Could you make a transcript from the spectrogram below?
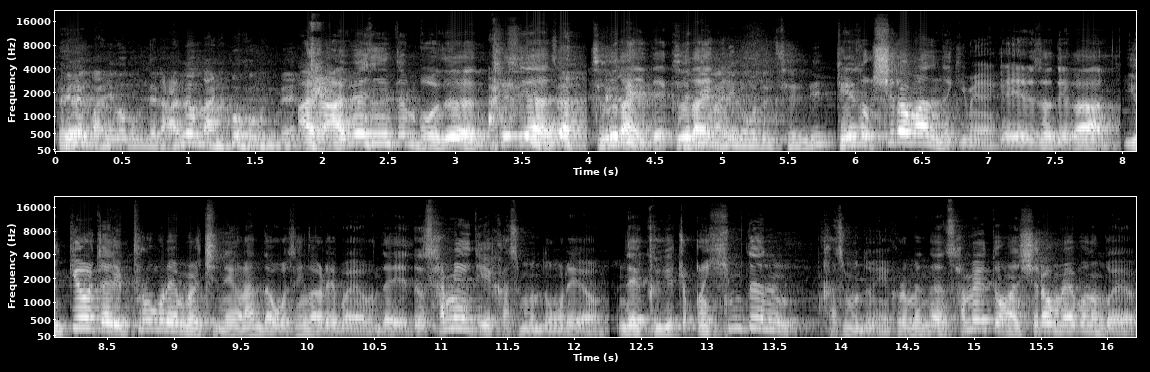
그냥 많이 먹으면 돼. 라면 많이 먹으면 돼. 아 라면이든 뭐든 최대한 그건 아닌데 그건 젤리 아닌데 많이 먹어도 젤리? 계속 실험하는 느낌이에요. 그러니까 예를 들어서 내가 6개월짜리 프로그램을 진행을 한다고 생각을 해봐요. 근데 3일 뒤에 가슴 운동을 해요. 근데 그게 조금 힘든 가슴 운동이에요. 그러면은 3일 동안 실험을 해보는 거예요.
